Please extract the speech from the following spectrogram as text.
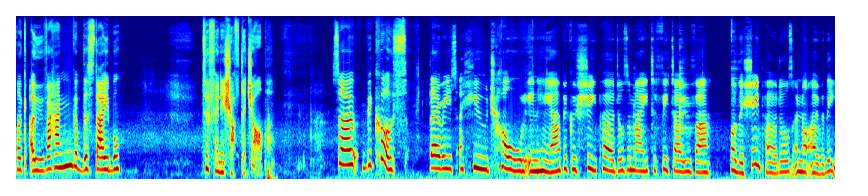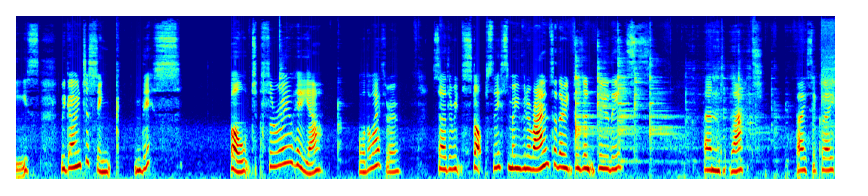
like overhang of the stable to finish off the job. So, because there is a huge hole in here, because sheep hurdles are made to fit over other sheep hurdles and not over these, we're going to sink this bolt through here, all the way through, so that it stops this moving around, so that it doesn't do this and that, basically.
